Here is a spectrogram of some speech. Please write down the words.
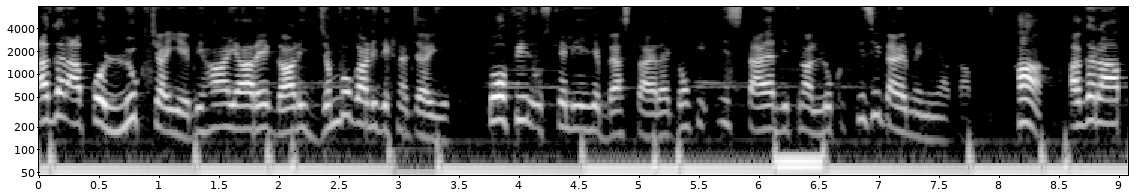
अगर आपको लुक चाहिए भी हाँ यार, एक गाड़ी जंबो गाड़ी दिखना चाहिए तो फिर उसके लिए ये बेस्ट टायर है, क्योंकि इस टायर जितना लुक किसी टायर में नहीं आता। हाँ अगर आप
